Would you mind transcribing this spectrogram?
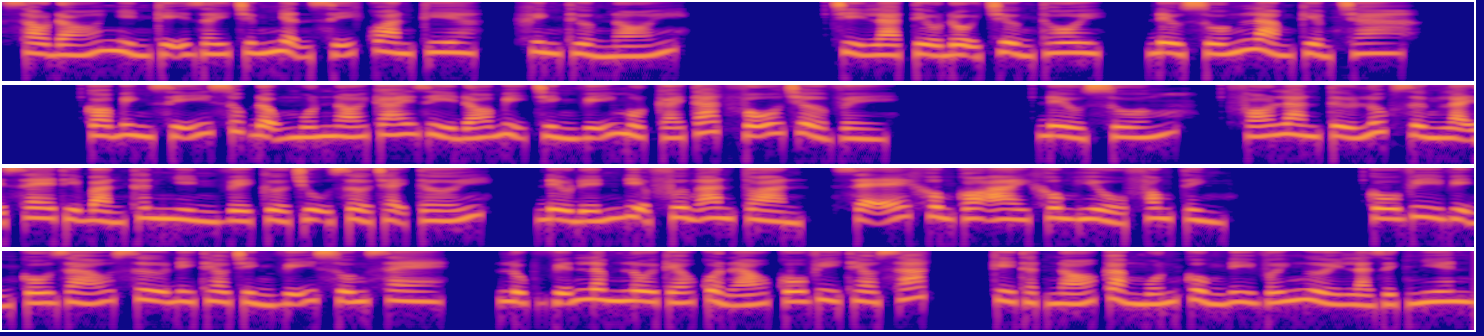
sau đó nhìn kỹ giấy chứng nhận sĩ quan kia, khinh thường nói. Chỉ là tiểu đội trưởng thôi, đều xuống làm kiểm tra. Có binh sĩ xúc động muốn nói cái gì đó bị Trình Vĩ một cái tát vỗ trở về. Đều xuống, Phó Lan từ lúc dừng lại xe thì bản thân nhìn về cửa trụ sở chạy tới, đều đến địa phương an toàn, sẽ không có ai không hiểu phong tình. Cố vi vịn cố giáo sư đi theo Trình Vĩ xuống xe, Lục Viễn Lâm lôi kéo quần áo cố vi theo sát, kỳ thật nó càng muốn cùng đi với người là dịch nhiên,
